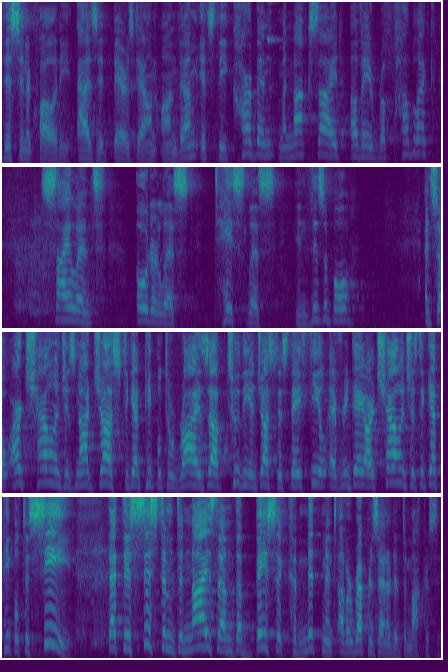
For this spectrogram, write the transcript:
this inequality as it bears down on them. It's the carbon monoxide of a republic, silent, odorless, tasteless, invisible. And so our challenge is not just to get people to rise up to the injustice they feel every day. Our challenge is to get people to see that this system denies them the basic commitment of a representative democracy.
